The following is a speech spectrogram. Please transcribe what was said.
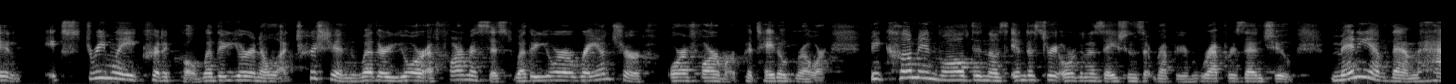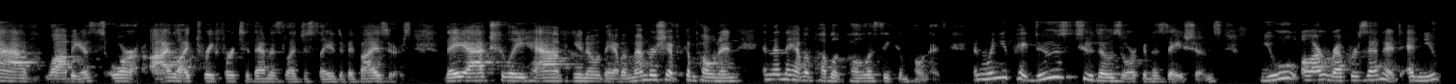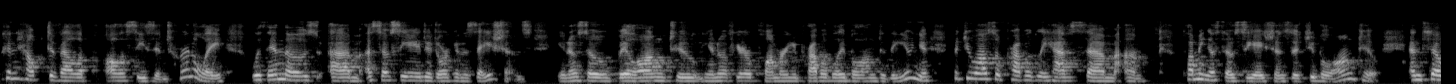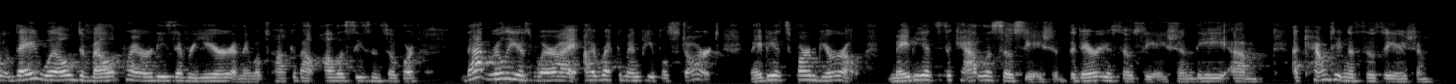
extremely critical whether you're an electrician whether you're a pharmacist whether you're a rancher or a farmer potato grower. Become involved in those industry organizations that rep- represent you. Many of them have lobbyists or i like to refer to them as legislative advisors. They actually have you know they have a membership component and then they have a public policy component. And when you pay dues to those organizations you are represented and you can help develop policies internally within those um, associated organizations you know so belong to you know if you're a plumber you probably belong to the union but you also probably have some um, plumbing associations that you belong to and so they will develop priorities every year and they will talk about policies and so forth that really is where I, I recommend people start. Maybe it's Farm Bureau, maybe it's the Cattle Association, the Dairy Association, the um, Accounting Association.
